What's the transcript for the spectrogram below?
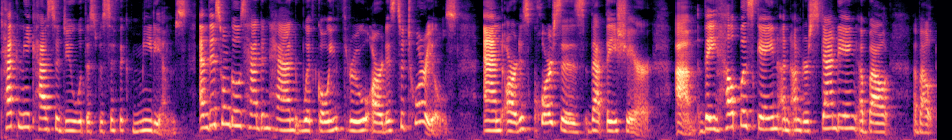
technique has to do with the specific mediums. And this one goes hand in hand with going through artist tutorials and artist courses that they share. Um, they help us gain an understanding about about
